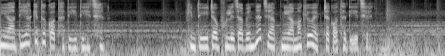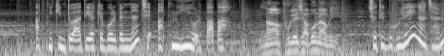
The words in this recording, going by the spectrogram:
আপনি আদিয়াকে তো কথা দিয়ে দিয়েছেন। কিন্তু এটা ভুলে যাবেন না যে আপনি আমাকেও একটা কথা দিয়েছেন। আপনি কিন্তু আদিয়াকে বলবেন না যে আপনিই ওর বাবা। না ভুলে যাব না আমি। যদি ভুলেই না যান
